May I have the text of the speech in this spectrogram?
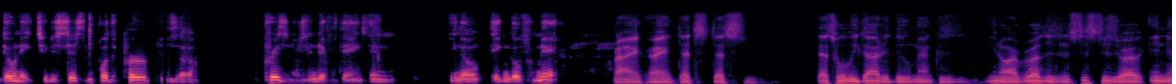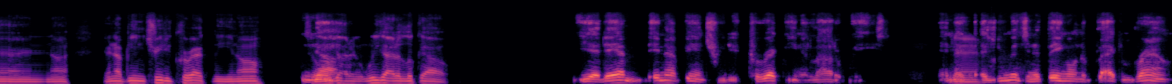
donate to the system for the purpose of prisoners and different things. And you know they can go from there Right, right. That's that's that's what we got to do, man. Because you know our brothers and sisters are in there and uh, they're not being treated correctly. You know, so Nah. we gotta we gotta look out. yeah, they have, they're not being treated correctly in a lot of ways. And Yeah. as you mentioned, the thing on the black and brown,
